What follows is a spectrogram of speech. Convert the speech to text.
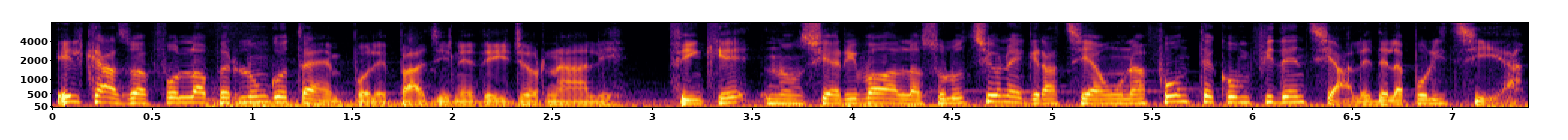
Il caso affollò per lungo tempo le pagine dei giornali, finché non si arrivò alla soluzione grazie a una fonte confidenziale della polizia.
